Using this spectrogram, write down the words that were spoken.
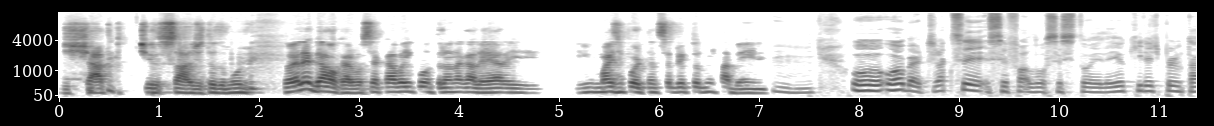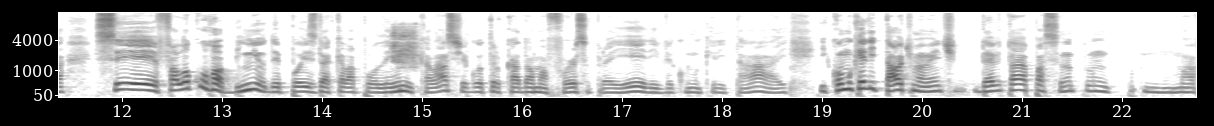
de chato, que tira o sarro de todo mundo. Então é legal, cara. Você acaba encontrando a galera e e o mais importante é saber que todo mundo está bem, né? Uhum. Ô, Alberto, já que você falou, você citou ele aí, eu queria te perguntar: você falou com o Robinho depois daquela polêmica lá? Você chegou a trocar, dar uma força para ele, ver como que ele tá? E, e, como que ele tá ultimamente? Deve estar tá passando por um, uma,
